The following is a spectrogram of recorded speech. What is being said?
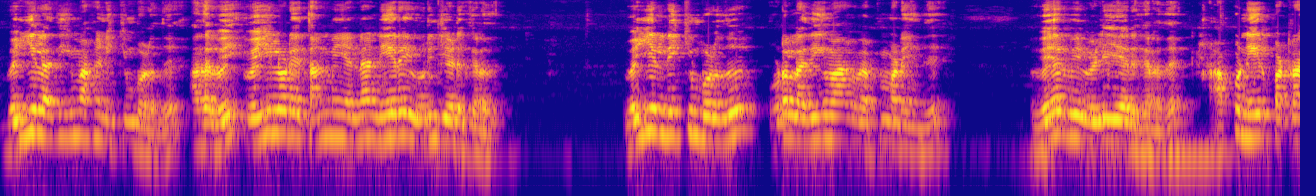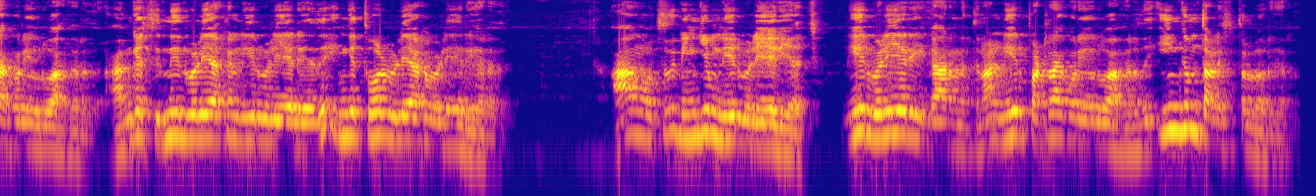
வெயில் அதிகமாக நிற்கும் பொழுது அந்த வெய் வெயிலுடைய தன்மை என்ன? நீரை உறிஞ்சி எடுக்கிறது. வெயில் நிற்கும் பொழுது உடல் அதிகமாக வெப்பமடைந்து வேர்வை வெளியேறுகிறது. அப்போ நீர் பற்றாக்குறை உருவாகிறது. அங்கே சிறுநீர் வழியாக நீர் வெளியேறியது இங்கே தோல் வழியாக வெளியேறுகிறது. ஆக மொத்தத்தில் இங்கேயும் நீர் வெளியேறியாச்சு. நீர் வெளியேறிய காரணத்தினால் நீர் பற்றாக்குறை உருவாகிறது இங்கும் தலை சுத்தல் வருகிறது.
